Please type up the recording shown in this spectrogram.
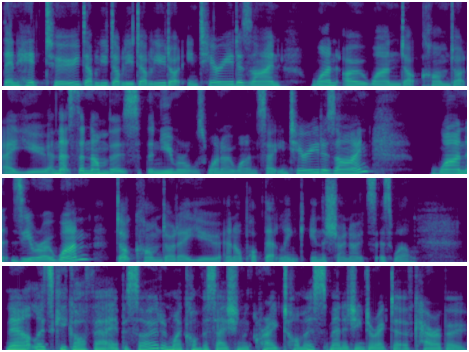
then head to www.interiordesign101.com.au, and that's the numbers, the numerals 101. So, Interior Design 101.com.au, and I'll pop that link in the show notes as well. Now, let's kick off our episode and my conversation with Craig Thomas, Managing Director of Caribou.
